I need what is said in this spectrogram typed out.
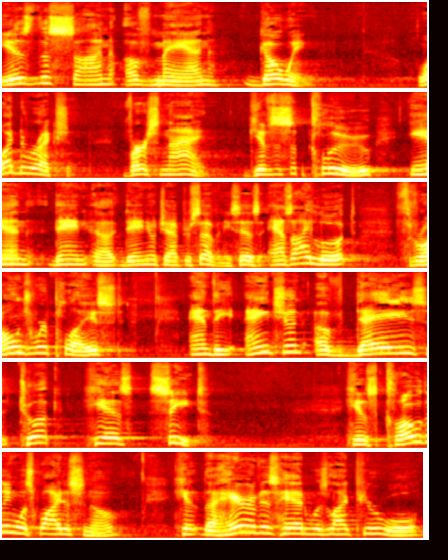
is the Son of Man going? What direction? Verse 9 gives us a clue in uh, Daniel chapter 7. He says, As I looked, thrones were placed, and the Ancient of Days took his seat. His clothing was white as snow, the hair of his head was like pure wool.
